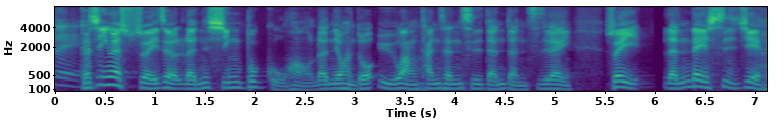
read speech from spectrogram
对，可是因为随着人心不古哈，人有很多欲望、贪嗔痴等等之类，所以人类世界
